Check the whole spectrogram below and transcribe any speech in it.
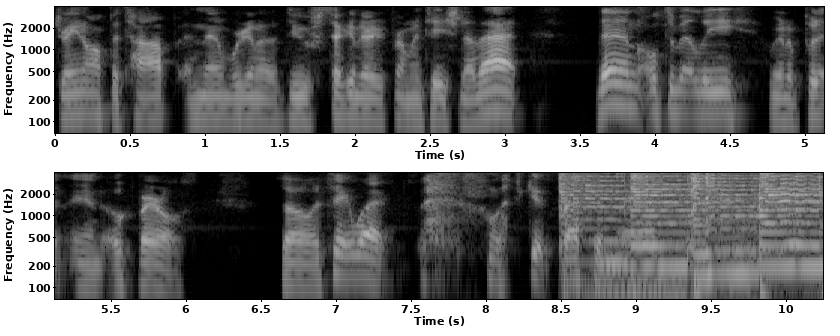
drain off the top, and then we're going to do secondary fermentation of that. Then ultimately, we're going to put it in oak barrels. So I tell you what, let's get pressing, man.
